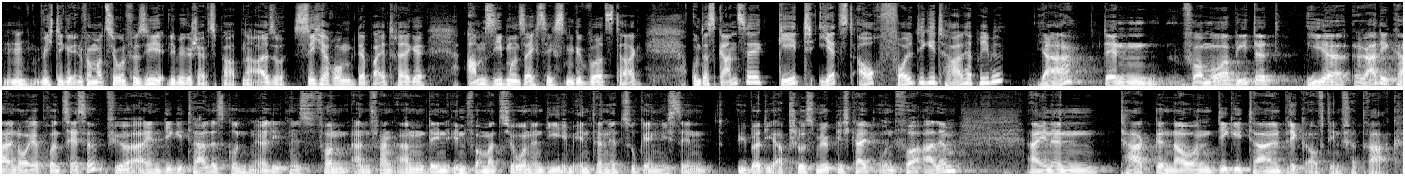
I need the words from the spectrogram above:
Hm, wichtige Information für Sie, liebe Geschäftspartner. Also Sicherung der Beiträge am 67. Geburtstag. Und das Ganze geht jetzt auch voll digital, Herr Priebe? Ja, denn Formor bietet hier radikal neue Prozesse für ein digitales Kundenerlebnis von Anfang an, den Informationen, die im Internet zugänglich sind, über die Abschlussmöglichkeiten und vor allem einen taggenauen digitalen Blick auf den Vertrag.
